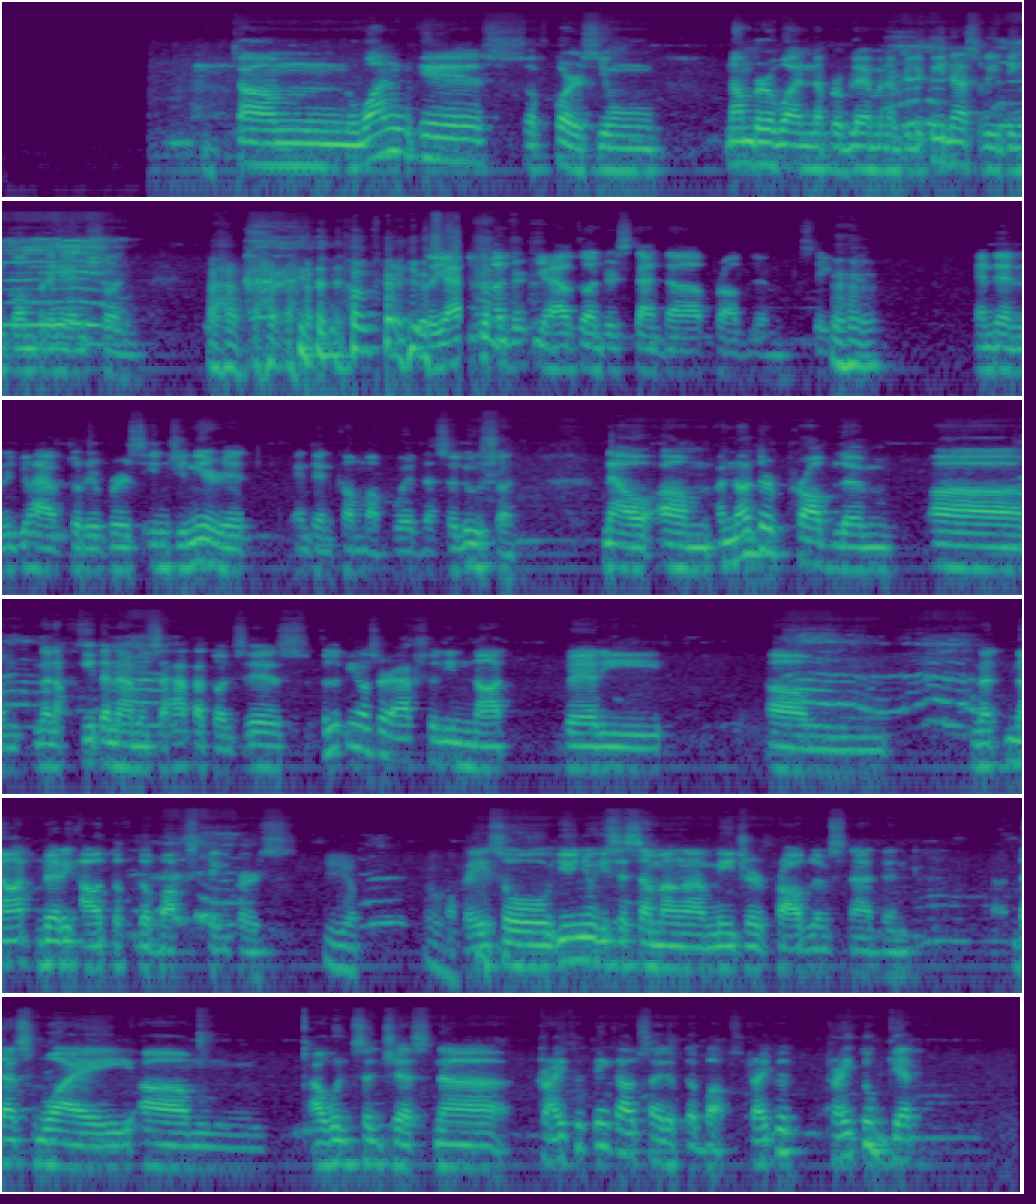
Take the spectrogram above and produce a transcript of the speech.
Um one is of course yung number one na problema ng Pilipinas, reading comprehension. So you have to under, you have to understand the problem statement. and then you have to reverse engineer it and then come up with a solution. Now, um, another problem um, na nakikita namin sa hackathons is Filipinos are actually not very um, not not very out of the box thinkers. Yep. Oh. Okay, so yun yung isa sa mga major problems natin. That's why um, I would suggest na try to think outside of the box. Try to try to get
